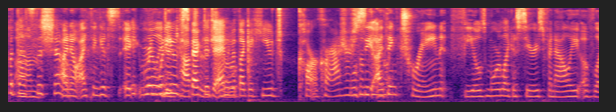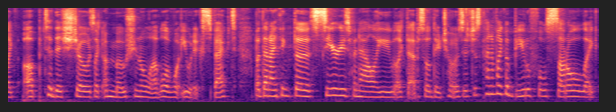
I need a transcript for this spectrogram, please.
But that's um, the show. I know. I think it's it, It- like, really what do you expect it to end with like a huge car crash or Well, something? see, I think Train feels more like a series finale of like up to this show's like emotional level of what you would expect. But then I think the series finale, like the episode they chose, is just kind of like a beautiful, subtle like.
